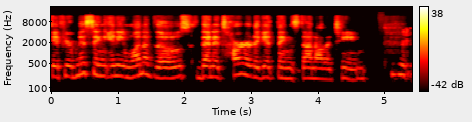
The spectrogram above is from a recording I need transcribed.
if you're missing any one of those, then it's harder to get things done on a team. Mm-hmm.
